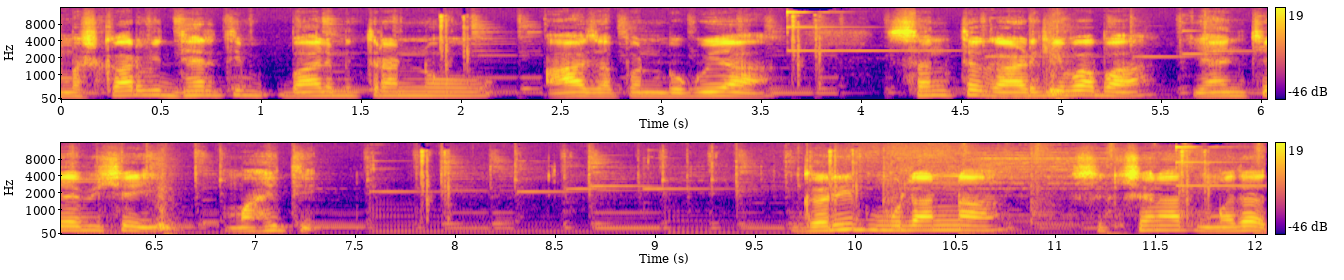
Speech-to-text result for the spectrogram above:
नमस्कार विद्यार्थी बालमित्रांनो आज आपण बघूया संत गाडगेबाबा यांच्याविषयी माहिती. गरीब मुलांना शिक्षणात मदत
